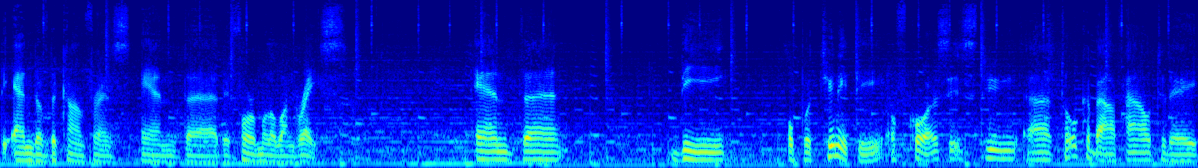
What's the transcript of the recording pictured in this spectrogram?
the end of the conference and uh, the Formula One race. And uh, the opportunity, of course, is to uh, talk about how today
